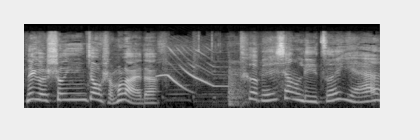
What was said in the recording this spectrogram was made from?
那个声音叫什么来的？特别像李泽言。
